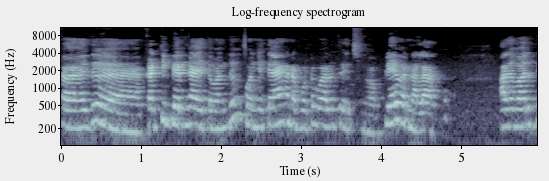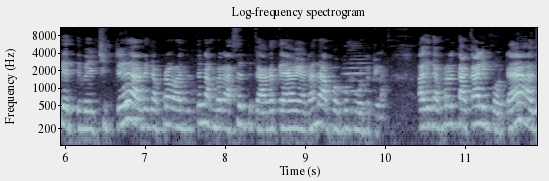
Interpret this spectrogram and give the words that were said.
க இது கட்டி பெருங்காயத்தை வந்து கொஞ்சம் தேங்காய் போட்டு வறுத்து வச்சுக்கணும் ஃப்ளேவர் நல்லாயிருக்கும் அதை வறுத்து எடுத்து வச்சுட்டு அதுக்கப்புறம் வந்துட்டு நம்ம ரசத்துக்காக தேவையானது அப்பப்போ போட்டுக்கலாம். அதுக்கப்புறம் தக்காளி போட்டேன். அது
